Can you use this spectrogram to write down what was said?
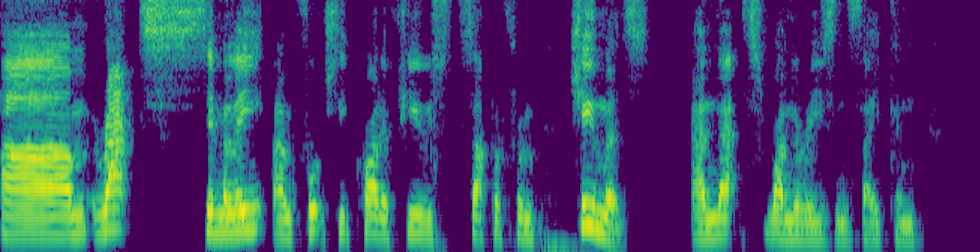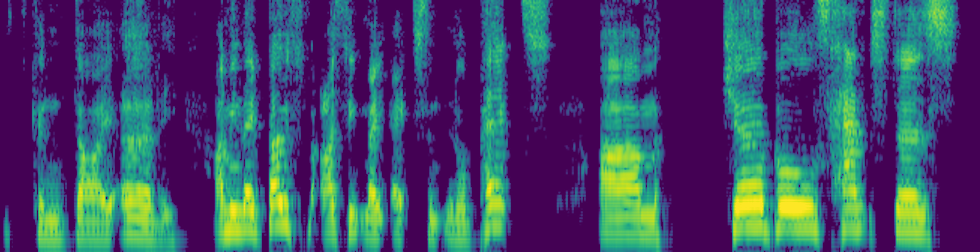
Um, rats, similarly, unfortunately, quite a few suffer from tumors, and that's one of the reasons they can can die early. I mean, they both, I think, make excellent little pets. Um, gerbils, hamsters,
